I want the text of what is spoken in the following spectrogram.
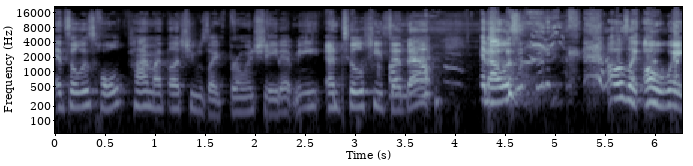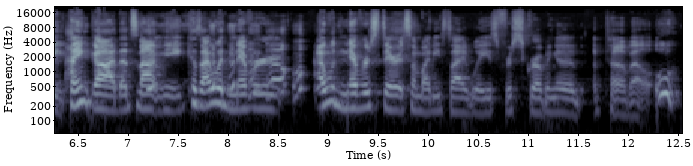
And so this whole time I thought she was like throwing shade at me until she oh, said Oh, that. And I was like, I was like, oh wait, thank God that's not me. Cause I would never No. I would never stare at somebody sideways for scrubbing a, a tub out. Ooh,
